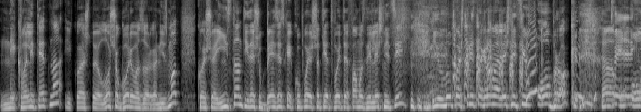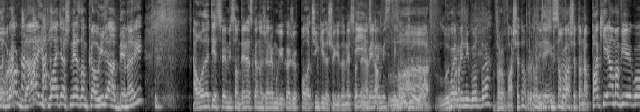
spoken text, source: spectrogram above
неквалитетна и која што е лошо гориво за организмот, која што е инстант, идеш у бензинска и купуваш од тие твоите фамозни лешници и лупаш 300 грама лешници у оброк. у оброк, да, и плаќаш не знам као 1000 денари. А овде ти е све, мислам, денеска на жаре му ги кажав палачинките што ги донесат И денеска. мене ми стига. Варф. Кој ме ни го одбра? Вр вашето? Протеинско? Мислам вашето. На паки, ама вие го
